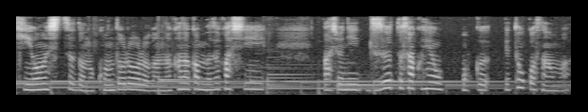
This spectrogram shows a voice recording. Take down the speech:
気温湿度のコントロールがなかなか難しい場所にずっと作品を置く。で、トーコさんは、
